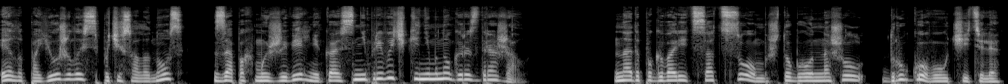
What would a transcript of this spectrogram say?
Элла поежилась, почесала нос. Запах можжевельника с непривычки немного раздражал. Надо поговорить с отцом, чтобы он нашел другого учителя.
